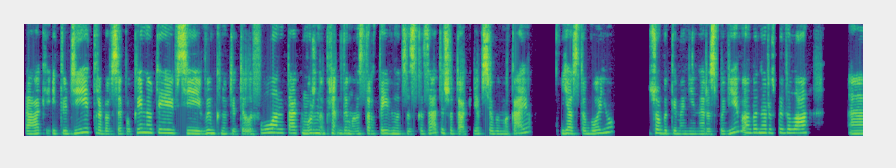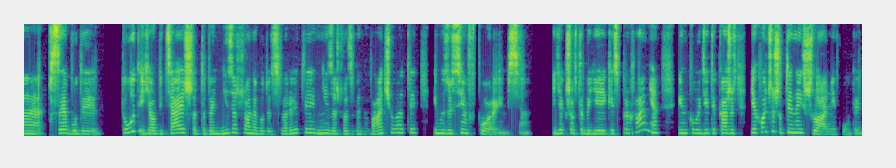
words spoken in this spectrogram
Так, і тоді треба все покинути, всі вимкнути телефон. Так, можна прям демонстративно це сказати, що так, я все вимикаю, я з тобою. Що би ти мені не розповів або не розповіла, е, все буде тут, і я обіцяю, що тебе ні за що не будуть сварити, ні за що звинувачувати, і ми з усім впораємося. І якщо в тебе є якесь прохання, інколи діти кажуть, я хочу, щоб ти не йшла нікуди.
